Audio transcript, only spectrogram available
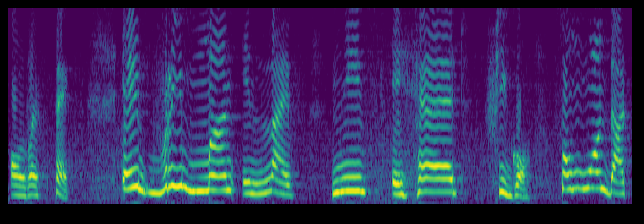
or respect. Every man in life needs a head figure, someone that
